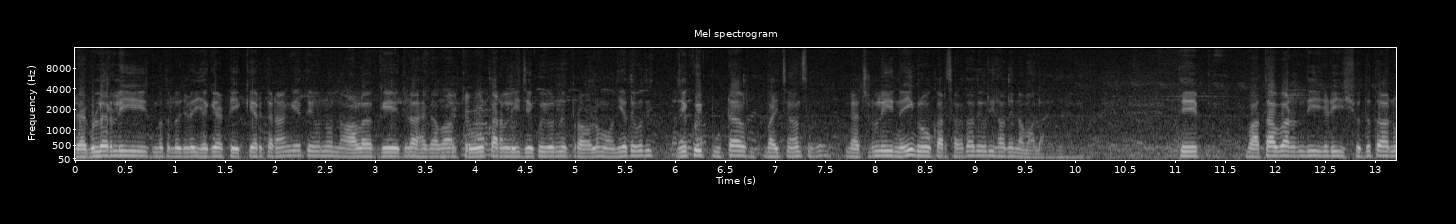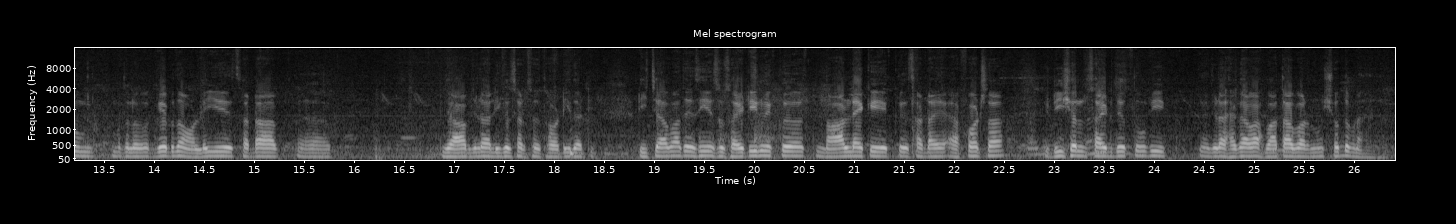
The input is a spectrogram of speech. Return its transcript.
ਰੈਗੂਲਰਲੀ ਮਤਲਬ ਜਿਹੜੀ ਹੈਗੀ ਆ ਟੇਕ ਕੇਅਰ ਕਰਾਂਗੇ ਤੇ ਉਹਨੂੰ ਨਾਲ ਅੱਗੇ ਜਿਹੜਾ ਹੈਗਾ ਵਾ ਗਰੋ ਕਰਨ ਲਈ ਜੇ ਕੋਈ ਉਹਨੂੰ ਪ੍ਰੋਬਲਮ ਆਉਂਦੀ ਹੈ ਤੇ ਉਹਦੀ ਜੇ ਕੋਈ ਬੂਟਾ ਬਾਈ ਚਾਂਸ ਨੈਚੁਰਲੀ ਨਹੀਂ ਗਰੋ ਕਰ ਸਕਦਾ ਤੇ ਉਹਦੀ ਥਾਂ ਤੇ ਨਵਾਂ ਲਾਇਆ ਜਾਏਗਾ। ਤੇ ਵਾਤਾਵਰਣ ਦੀ ਜਿਹੜੀ ਸ਼ੁੱਧਤਾ ਨੂੰ ਮਤਲਬ ਅੱਗੇ ਵਧਾਉਣ ਲਈ ਇਹ ਸਾਡਾ ਪੰਜਾਬ ਜਿਹੜਾ ਲੀਗਲ ਸਰਵਿਸ ਅਥਾਰਟੀ ਦਾ ਟੀ- ਟੀਚਾ ਵਾ ਤੇ ਅਸੀਂ ਇਹ ਸੁਸਾਇਟੀ ਨੂੰ ਇੱਕ ਨਾਲ ਲੈ ਕੇ ਇੱਕ ਸਾਡਾ ਐਫਰਟਸ ਆ ਜੁਡੀਸ਼ੀਅਲ ਸਾਈਡ ਦੇ ਉੱਤੋਂ ਵੀ ਜਿਹੜਾ ਹੈਗਾ ਵਾ ਵਾਤਾਵਰਣ ਨੂੰ ਸ਼ੁੱਧ ਬਣਾਇਆ ਜਾਵੇ।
